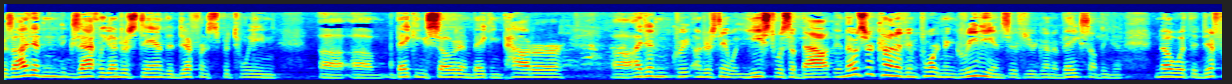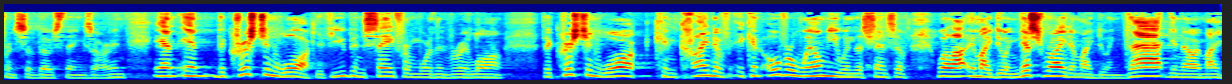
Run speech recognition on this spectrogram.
because I didn't exactly understand the difference between uh, uh, baking soda and baking powder. Uh, I didn't understand what yeast was about. And those are kind of important ingredients if you're going to bake something to know what the difference of those things are. And, and, and the Christian walk, if you've been saved for more than very long, the Christian walk can kind of, it can overwhelm you in the sense of, well, am I doing this right? Am I doing that? You know, am I,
